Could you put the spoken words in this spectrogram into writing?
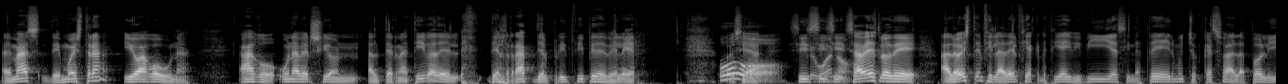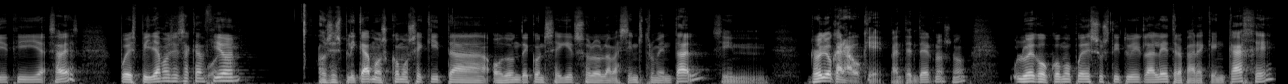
Además, demuestra, yo hago una hago una versión alternativa del, rap del príncipe de Bel Air. o sea, oh, sí, sí, sí. ¿Sabes lo de al oeste en Filadelfia crecía y vivía sin hacer mucho caso a la policía? ¿Sabes? Pues pillamos esa canción, os explicamos cómo se quita o dónde conseguir solo la base instrumental, sin rollo karaoke, para entendernos, ¿no? Luego, cómo puedes sustituir la letra para que encaje,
